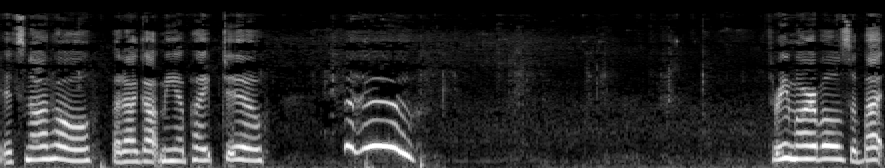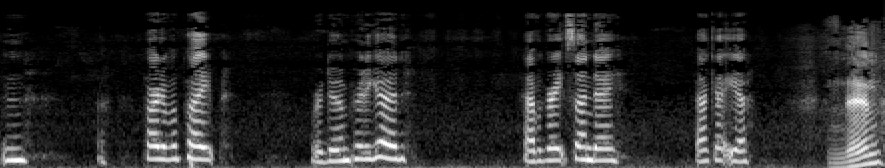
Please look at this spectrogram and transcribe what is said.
it's not whole, but I got me a pipe too. Three marbles, a button, a part of a pipe. We're doing pretty good. Have a great Sunday. Back at you. And then,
